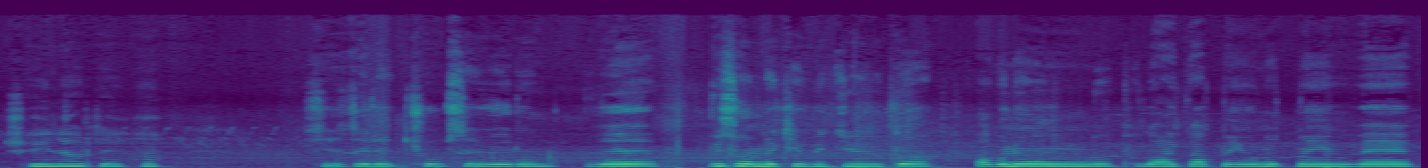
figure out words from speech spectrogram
şey nerede? Heh. Sizleri çok seviyorum ve bir sonraki videoda abone olup like atmayı unutmayın ve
